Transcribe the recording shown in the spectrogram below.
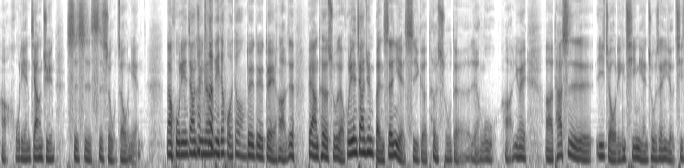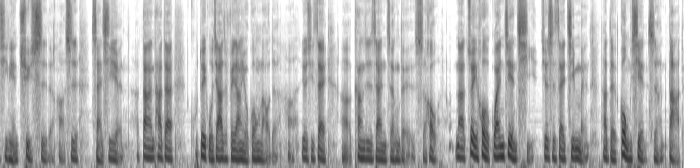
啊，胡琏将军逝世四十五周年。那胡琏将军呢？特别的活动，对对对，哈，这非常特殊的。胡琏将军本身也是一个特殊的人物，哈，因为啊、呃，他是一九零七年出生，一九七七年去世的，哈，是陕西人。当然，他在对国家是非常有功劳的，哈，尤其在啊、呃、抗日战争的时候，那最后关键期就是在金门，他的贡献是很大的，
